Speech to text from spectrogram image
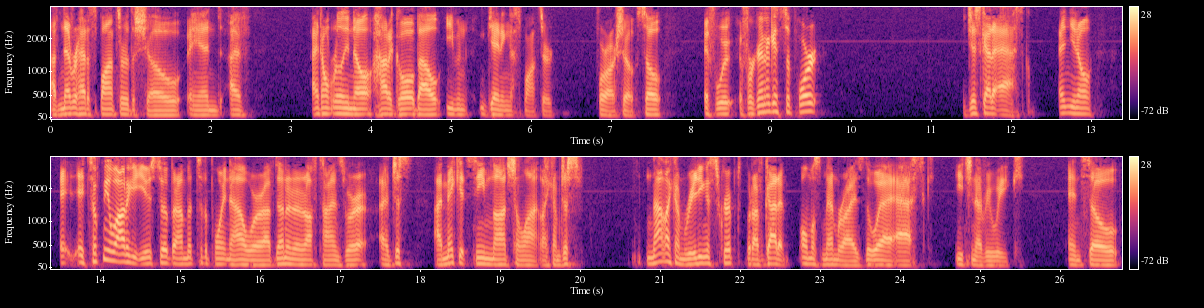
I've never had a sponsor of the show and I've I don't really know how to go about even getting a sponsor for our show. So if we're if we're to get support, you just got to ask. And you know, it, it took me a while to get used to it, but I'm to the point now where I've done it enough times where I just I make it seem nonchalant, like I'm just not like I'm reading a script, but I've got it almost memorized the way I ask each and every week. And so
